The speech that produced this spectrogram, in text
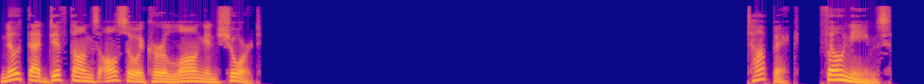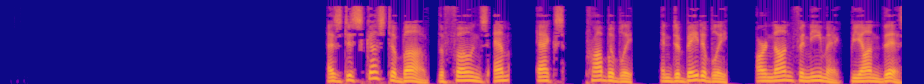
Note that diphthongs also occur long and short. Phonemes. As discussed above, the phones m, x, probably, and debatably are non-phonemic. Beyond this,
